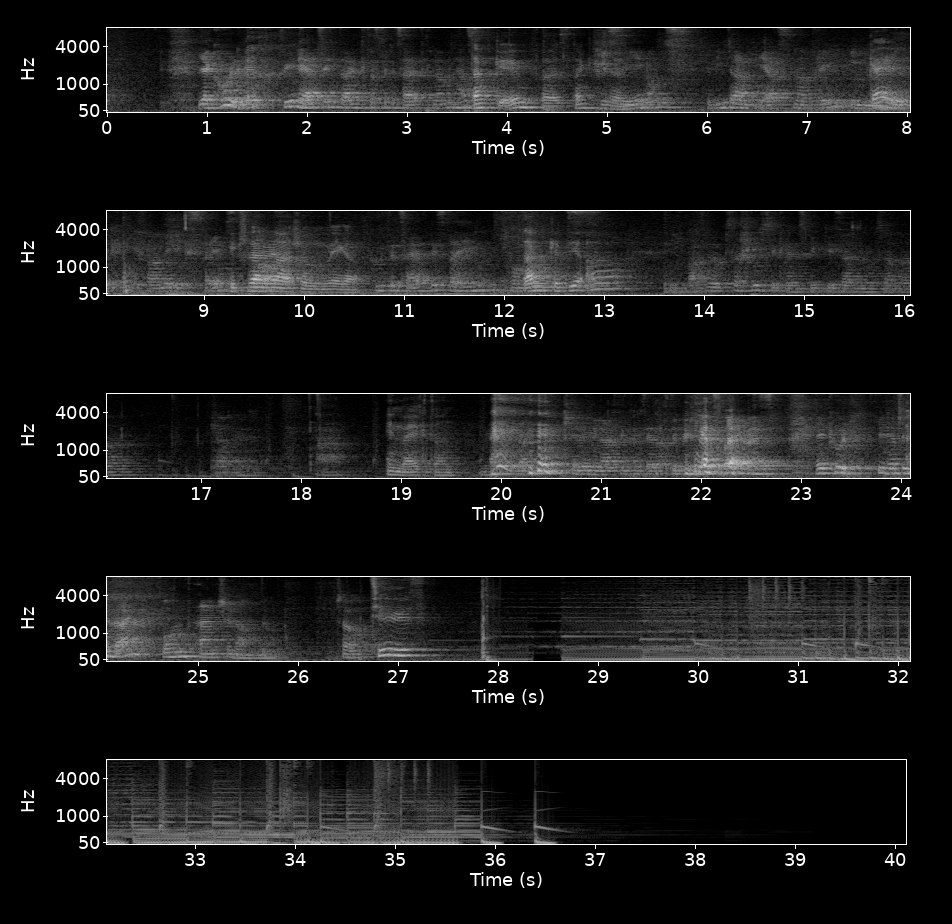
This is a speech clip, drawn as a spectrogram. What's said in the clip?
Ja, cool. Hey, vielen herzlichen Dank, dass du die Zeit genommen hast. Danke ebenfalls. Dankeschön. Wir sehen uns wieder am 1. April in Geil. Milk. Ich freue mich extrem. Ich freue mich auch schon mega. Gute Zeit bis dahin. Und Danke dir auch. Ich weiß nicht, ob es eine Schlusssequenz gibt, die sagen muss, aber ich glaube nicht. Ah. In Melk dann. Dann stelle ich mir nach dem Konzert auf die Bühne. Ja, hey, cool. Vielen herzlichen Dank und einen schönen Abend noch. Ciao. Tschüss.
